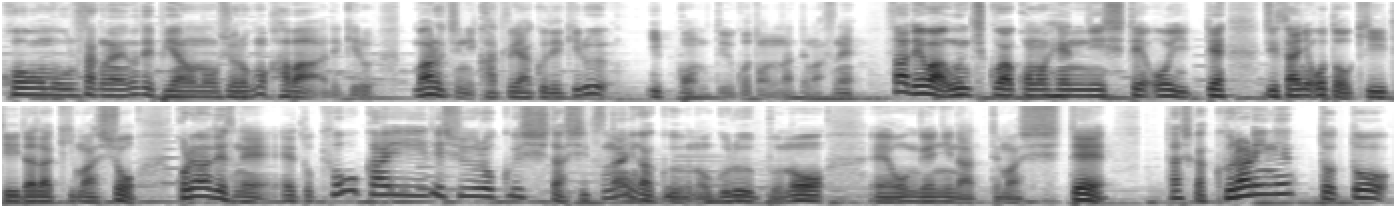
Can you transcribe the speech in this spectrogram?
高音もうるさくないのでピアノの収録もカバーできる。マルチに活躍できる1本ということになってますね。さあではうんちくはこの辺にしておいて実際に音を聞いていただきましょう。これはですねえっと教会で収録した室内楽のグループの、え、音源になってまして確かクラリネットと、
